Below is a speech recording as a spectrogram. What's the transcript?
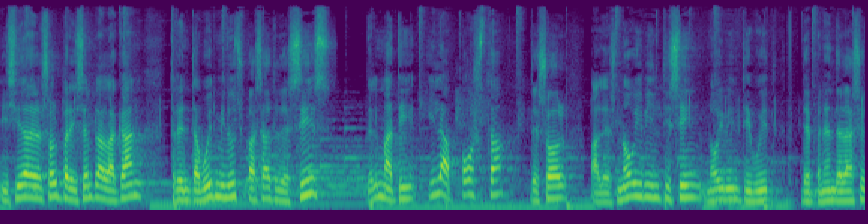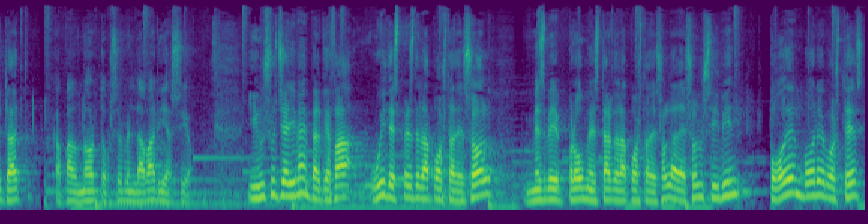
Eixida del sol, per exemple, a Alacant, 38 minuts passat les 6 del matí i la posta de sol a les 9 i 25, 9 i 28, depenent de la ciutat, cap al nord observen la variació. I un suggeriment pel que fa avui després de la posta de sol, més bé prou més tard de la posta de sol, la de 11 i 20, poden veure vostès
